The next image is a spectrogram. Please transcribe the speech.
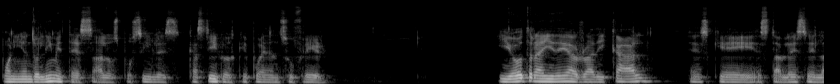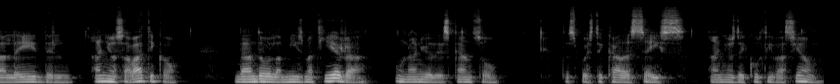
poniendo límites a los posibles castigos que puedan sufrir. Y otra idea radical es que establece la ley del año sabático, dando la misma tierra un año de descanso después de cada seis años de cultivación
